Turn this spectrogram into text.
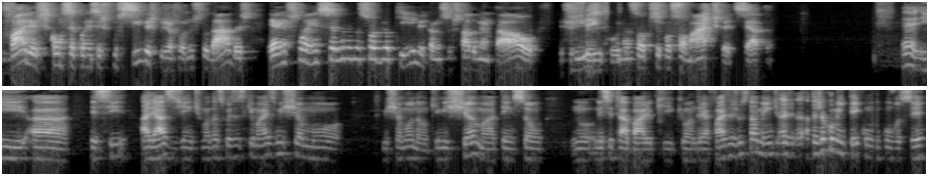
várias consequências possíveis que já foram estudadas é a influência na, sua bioquímica, no seu estado mental, físico, na sua psicossomática, etc. É, e uh, esse, aliás, gente, uma das coisas que mais me chamou, me chamou não, que me chama a atenção no, nesse trabalho que, que o André faz é justamente, até já comentei com, com você,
